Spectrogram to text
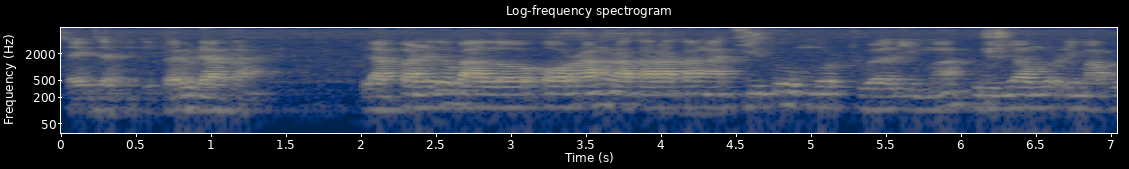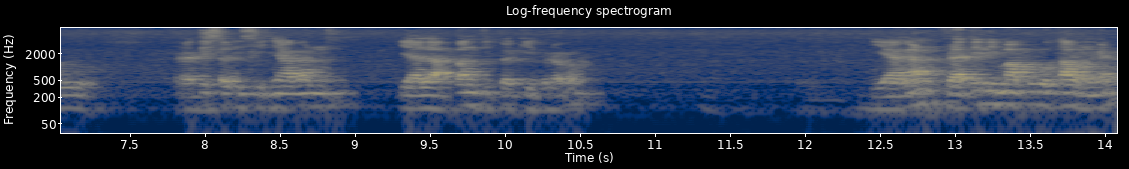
saya jadi baru 8 8 itu kalau orang rata-rata ngaji itu umur 25, gurunya umur 50 Berarti selisihnya kan ya 8 dibagi berapa? Ya kan berarti 50 tahun kan?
